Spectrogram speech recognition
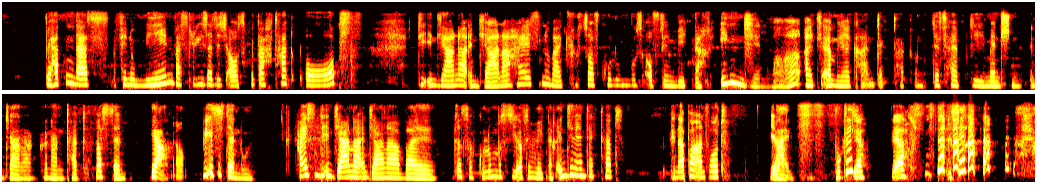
Wir hatten das Phänomen, was Luisa sich ausgedacht hat, ob die Indianer Indianer heißen, weil Christoph Kolumbus auf dem Weg nach Indien war, als er Amerika entdeckt hat und deshalb die Menschen Indianer genannt hat. Was denn? Ja. ja. Wie ist es denn nun? Heißen die Indianer Indianer, weil Christoph Kolumbus sie auf dem Weg nach Indien entdeckt hat? Knappe Antwort. Ja. Nein. Wirklich? Ja. Ja.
